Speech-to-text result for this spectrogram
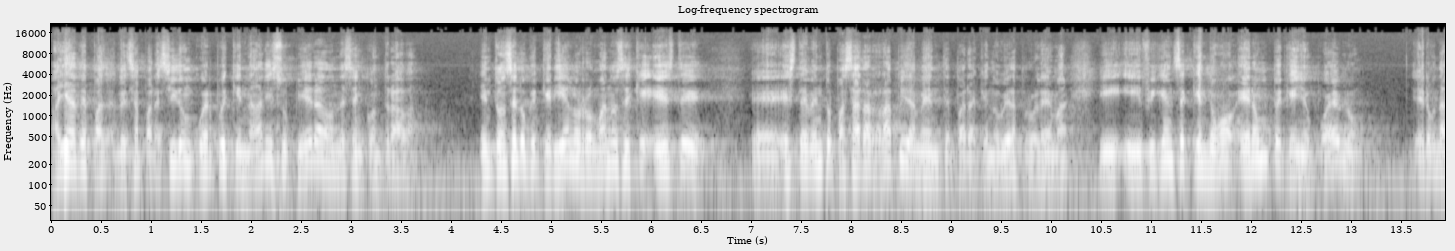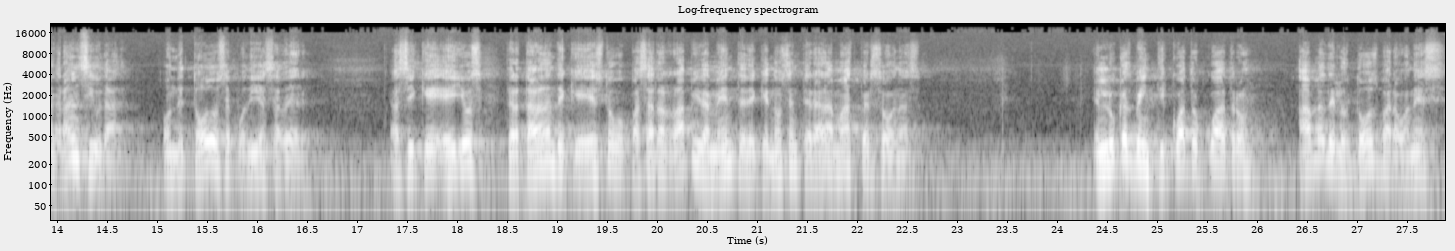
haya desaparecido un cuerpo y que nadie supiera dónde se encontraba. Entonces lo que querían los romanos es que este eh, este evento pasara rápidamente para que no hubiera problema. Y, fíjense que no era un pequeño pueblo, era una gran ciudad donde todo se podía saber. Así que ellos trataban de que esto pasara rápidamente, de que no se enterara más personas. En Lucas 24:4 habla de los dos varones.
